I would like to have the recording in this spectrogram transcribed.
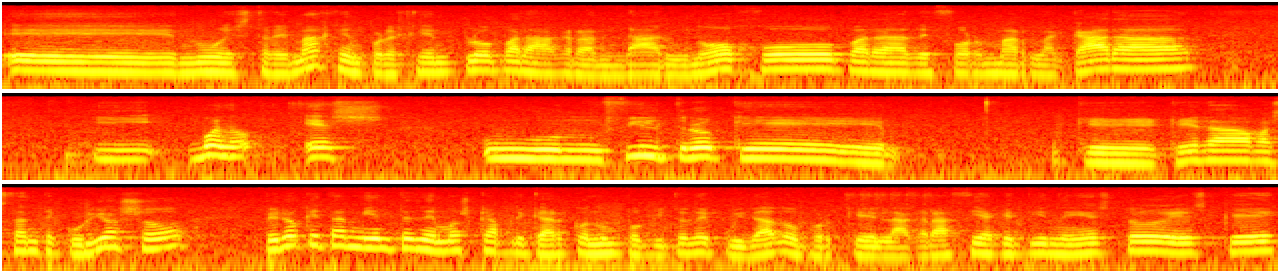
eh, nuestra imagen, por ejemplo, para agrandar un ojo, para deformar la cara. Y bueno, es un filtro que, que queda bastante curioso, pero que también tenemos que aplicar con un poquito de cuidado, porque la gracia que tiene esto es que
